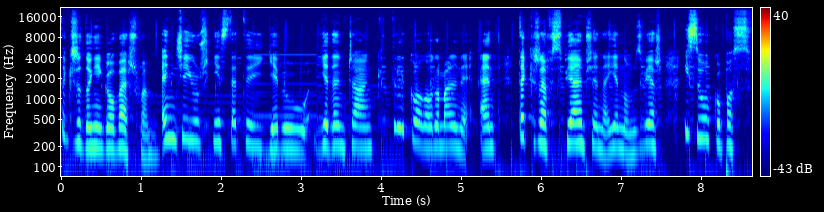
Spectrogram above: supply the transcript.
także do niego weszłem. Endzie już niestety nie był jeden chunk, tylko normalny end, także wspiąłem się na jedną zwierz i z łuku pos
